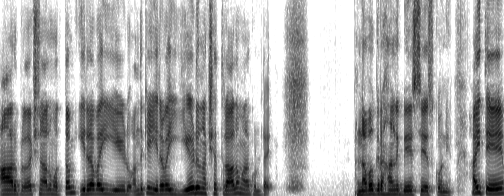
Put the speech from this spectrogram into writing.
ఆరు ప్రదక్షిణాలు మొత్తం ఇరవై ఏడు. అందుకే ఇరవై ఏడు నక్షత్రాలు మనకు ఉంటాయి నవగ్రహాల్ని బేస్ చేసుకొని. అయితే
